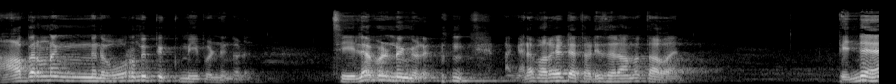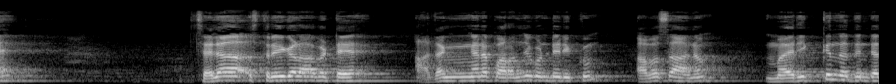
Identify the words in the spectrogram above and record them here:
ആഭരണം ഇങ്ങനെ ഓർമ്മിപ്പിക്കും ഈ പെണ്ണുങ്ങൾ ചില പെണ്ണുങ്ങൾ അങ്ങനെ പറയട്ടെ തടി സലാമത്താവാൻ. പിന്നെ ചില സ്ത്രീകളാവട്ടെ അതങ്ങനെ പറഞ്ഞുകൊണ്ടിരിക്കും. അവസാനം മരിക്കുന്നതിന്റെ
